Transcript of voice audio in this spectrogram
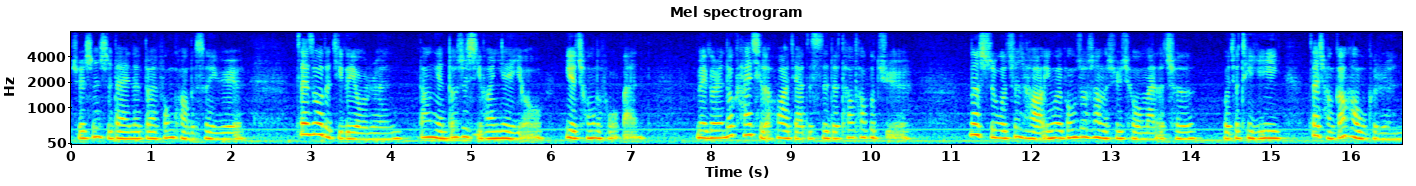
学生时代那段疯狂的岁月。在座的几个友人，当年都是喜欢夜游、夜冲的伙伴，每个人都开启了话匣子似的滔滔不绝。那时我正好因为工作上的需求买了车，我就提议，在场刚好五个人，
